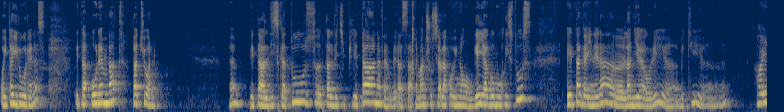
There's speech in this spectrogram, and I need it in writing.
oita iru ez, eta oren bat patioan. Eh? Eta aldizkatuz, talde tipietan, beraz, ahreman sozialako ino gehiago murriztuz, eta gainera uh, landiera hori, uh, beti... Uh, Hoi,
